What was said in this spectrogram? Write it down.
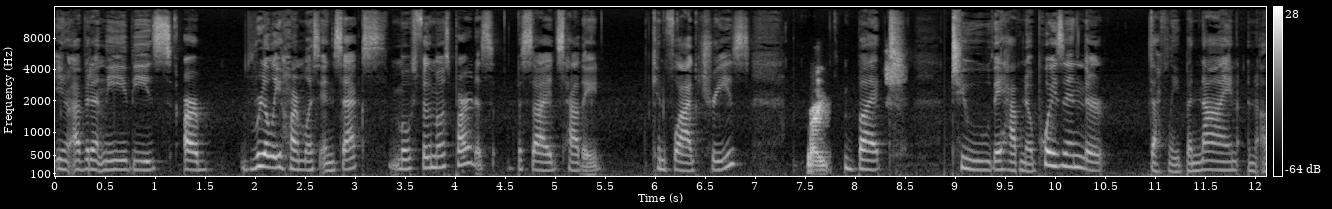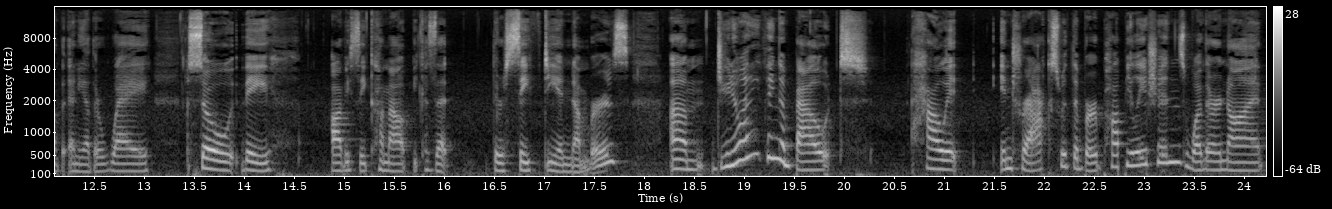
you know evidently these are really harmless insects most for the most part, as, besides how they can flag trees. Right. But two, they have no poison. They're definitely benign in any other way. So they obviously come out because that there's safety in numbers. Um, do you know anything about how it interacts with the bird populations, whether or not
